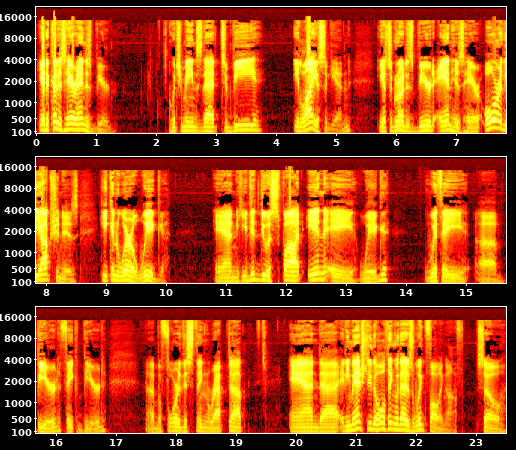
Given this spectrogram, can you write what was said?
he had to cut his hair and his beard, which means that to be Elias again, he has to grow out his beard and his hair, or the option is he can wear a wig. And he did do a spot in a wig with a uh, beard, fake beard, uh, before this thing wrapped up and uh, and he managed to do the whole thing without his wig falling off. So,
